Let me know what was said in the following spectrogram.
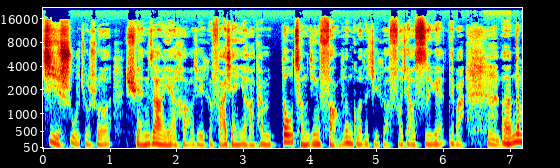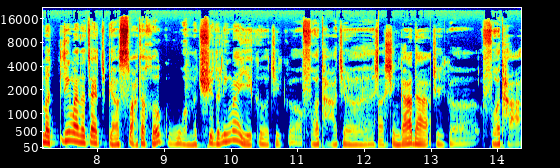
技术，就是说玄奘也好，这个法显也好，他们都曾经访问过的这个佛教寺院，对吧？嗯。呃，那么另外呢，在比方斯瓦特河谷，我们去的另外一个这个佛塔叫辛嘎达这个佛塔，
